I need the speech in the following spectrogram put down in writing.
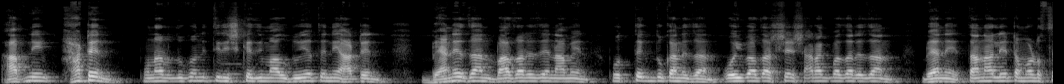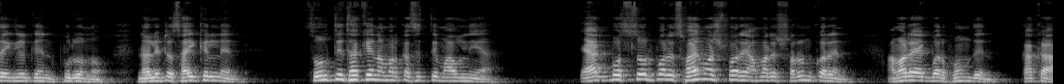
আপনি হাঁটেন পনেরো দুগুনি তিরিশ কেজি মাল দুইয়াতে নিয়ে হাঁটেন। ভ্যানে যান, বাজারে যে নামেন, প্রত্যেক দোকানে যান, ওই বাজার শেষ আর বাজারে যান ভ্যানে। তা নাহলে এটা মোটর সাইকেল কেন পুরনো? নাহলে এটা সাইকেল নেন। চলতে থাকেন আমার কাছে তে মাল নিয়ে। এক বছর পরে, ছয় মাস পরে আমারে স্মরণ করেন। আমারে একবার ফোন দেন, কাকা,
